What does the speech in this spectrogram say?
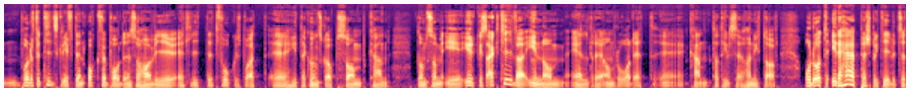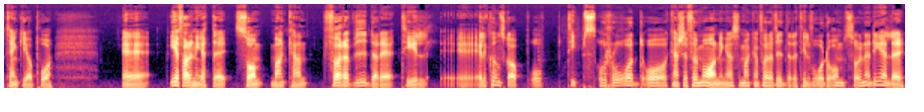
både för tidskriften och för podden så har vi ju ett litet fokus på att eh, hitta kunskap som kan, de som är yrkesaktiva inom äldreområdet eh, kan ta till sig och ha nytta av. Och då i det här perspektivet så tänker jag på eh, erfarenheter som man kan föra vidare till, eh, eller kunskap och tips och råd och kanske förmaningar som man kan föra vidare till vård och omsorg när det gäller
